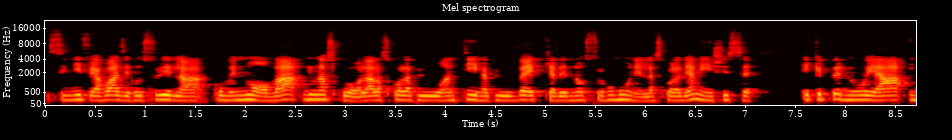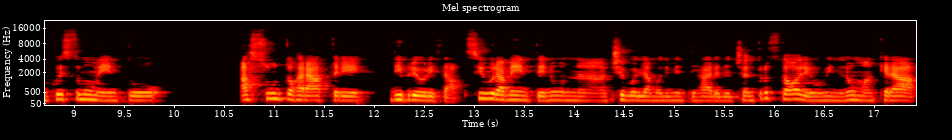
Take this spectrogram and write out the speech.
significa quasi costruirla come nuova di una scuola, la scuola più antica, più vecchia del nostro comune, la scuola di Amicis, e che per noi ha in questo momento assunto carattere di priorità. Sicuramente non ci vogliamo dimenticare del centro storico, quindi non mancherà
